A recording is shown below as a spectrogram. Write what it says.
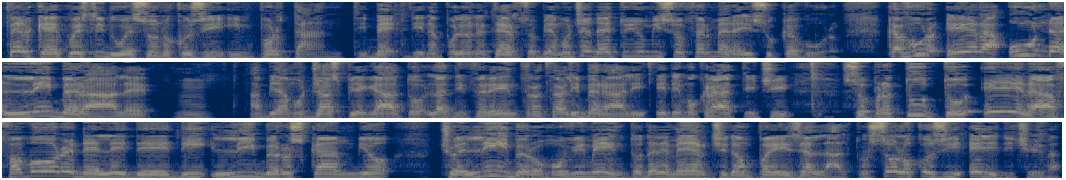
Perché questi due sono così importanti? Beh, di Napoleone III abbiamo già detto, io mi soffermerei su Cavour. Cavour era un liberale. Mm? Abbiamo già spiegato la differenza tra liberali e democratici. Soprattutto era a favore delle idee di libero scambio, cioè libero movimento delle merci da un paese all'altro. Solo così, egli diceva,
